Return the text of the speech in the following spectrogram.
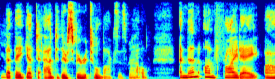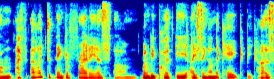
yeah. that they get to add to their spirit toolbox as well. Right. And then on Friday, um, I, I, like to think of Friday as um, when we put the icing on the cake because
